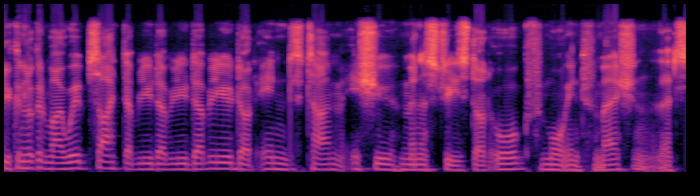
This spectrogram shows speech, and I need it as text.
You can look at my website, www.endtimeissueministries.org, for more information. That's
